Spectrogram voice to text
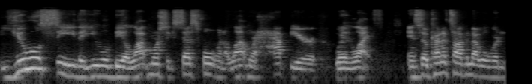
you will see that you will be a lot more successful and a lot more happier with life. And so kind of talking about what we're,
